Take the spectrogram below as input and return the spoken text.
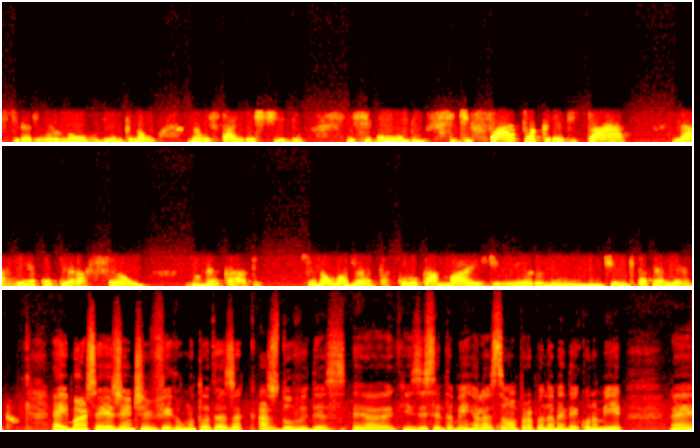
Se tiver dinheiro novo, dinheiro que não, não está investido. E segundo, se de fato acreditar na recuperação do mercado. Senão não adianta colocar mais dinheiro num time que está perdendo. É, e Márcia, aí a gente fica com todas as dúvidas é, que existem também em relação ao próprio andamento da economia. Né?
